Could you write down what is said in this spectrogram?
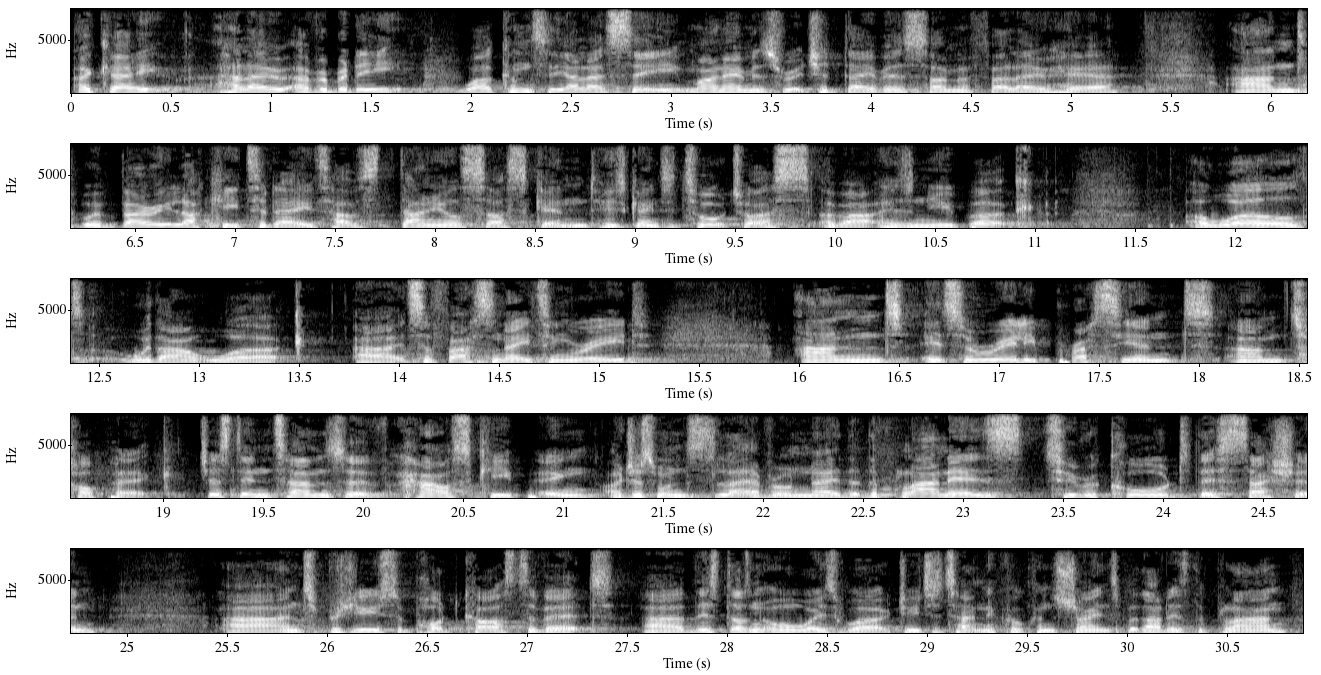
Okay, hello everybody. Welcome to the LSE. My name is Richard Davies. I'm a fellow here. And we're very lucky today to have Daniel Susskind, who's going to talk to us about his new book, A World Without Work. Uh, it's a fascinating read and it's a really prescient um, topic. Just in terms of housekeeping, I just wanted to let everyone know that the plan is to record this session uh, and to produce a podcast of it. Uh, this doesn't always work due to technical constraints, but that is the plan.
